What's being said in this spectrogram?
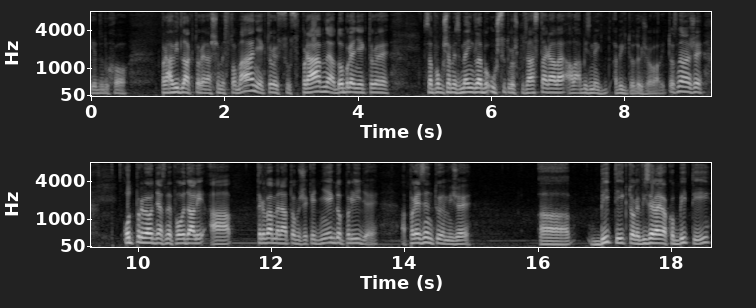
jednoducho pravidlá, ktoré naše mesto má, niektoré sú správne a dobré, niektoré sa pokúšame zmeniť, lebo už sú trošku zastaralé, ale aby sme ich, aby ich dodržovali. To znamená, že od prvého dňa sme povedali a trváme na tom, že keď niekto príde a prezentuje mi, že uh, byty, ktoré vyzerajú ako byty,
